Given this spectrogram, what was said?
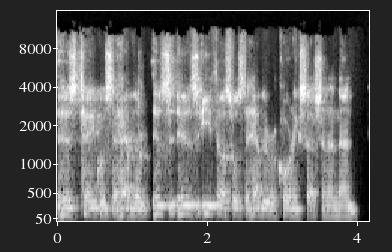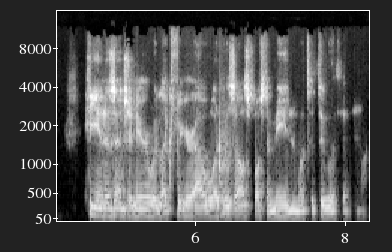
his take was to have the his his ethos was to have the recording session, and then he and his engineer would like figure out what it was all supposed to mean and what to do with it. You know?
